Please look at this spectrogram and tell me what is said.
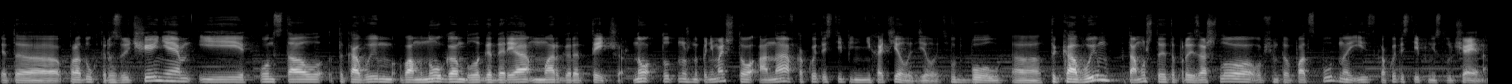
Это продукт развлечения, и он стал таковым во многом благодаря Маргарет Тэтчер. Но тут нужно понимать, что она в какой-то степени не хотела делать футбол э, таковым, таковым, потому что это произошло, в общем-то, подспудно и в какой-то степени случайно.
